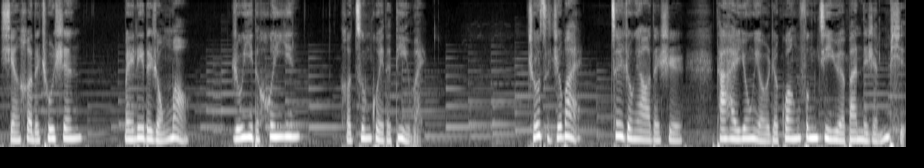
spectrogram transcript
显赫的出身、美丽的容貌、如意的婚姻和尊贵的地位。除此之外，最重要的是，她还拥有着光风霁月般的人品。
